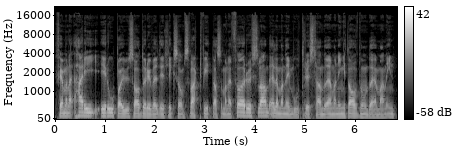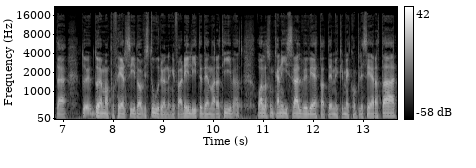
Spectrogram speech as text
för jag menar, här i Europa och USA då är det väldigt liksom svartvitt, alltså man är för Ryssland eller man är emot Ryssland. Och är man inget av dem då är man inte, då, då är man på fel sida av historien ungefär. Det är lite det narrativet. Och alla som kan Israel vi vet att det är mycket mer komplicerat där.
